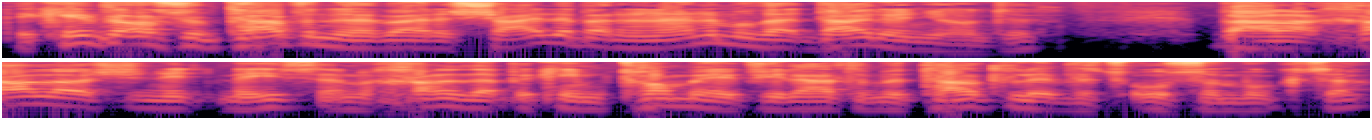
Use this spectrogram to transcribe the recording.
They came to ask Reb Tarfon about a shaila about an animal that died on Yontif. Balachala shenit meis, and chala that became tome if you allowed to metaltal if it's also mukta.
